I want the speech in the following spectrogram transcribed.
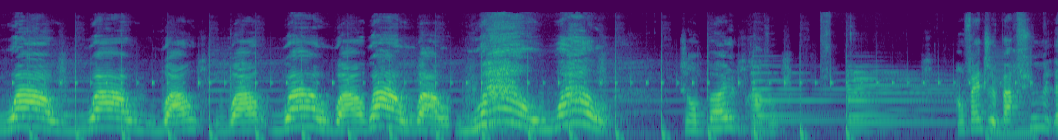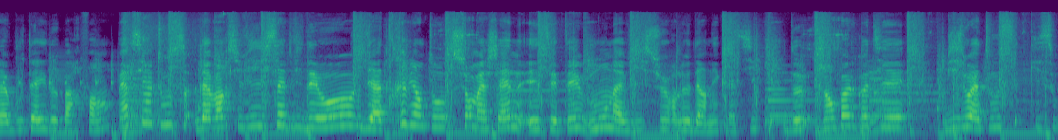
waouh, waouh, waouh, waouh, waouh, waouh, waouh, waouh, waouh, waouh. Jean-Paul, bravo. En fait, je parfume la bouteille de parfum. Merci à tous d'avoir suivi cette vidéo. Je vous dis à très bientôt sur ma chaîne et c'était mon avis sur le dernier classique de Jean-Paul Gaultier. Bisous à tous, kissous.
